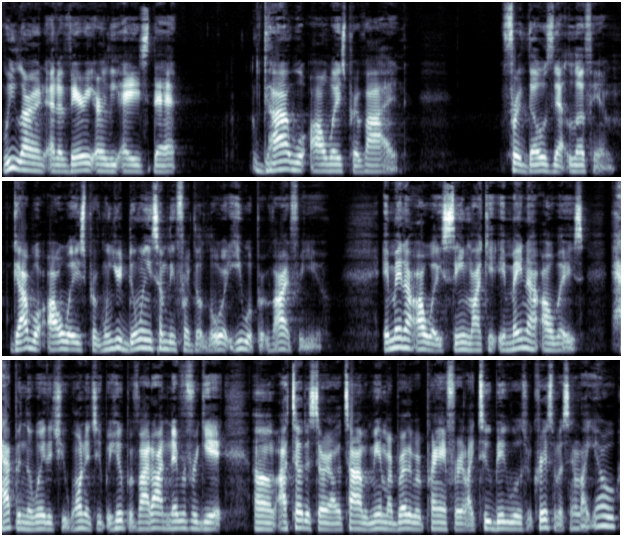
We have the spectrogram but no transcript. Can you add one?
we learn at a very early age that God will always provide for those that love him. God will always, when you're doing something for the Lord, he will provide for you. It may not always seem like it. It may not always happen the way that you wanted to, but he'll provide. I'll never forget. Um, I tell this story all the time, but me and my brother were praying for like two big wheels for Christmas. And I'm like, yo,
